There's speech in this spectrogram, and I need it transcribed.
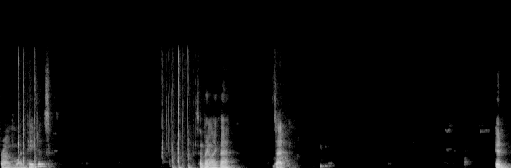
From web pages. Something like that. Is that good?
